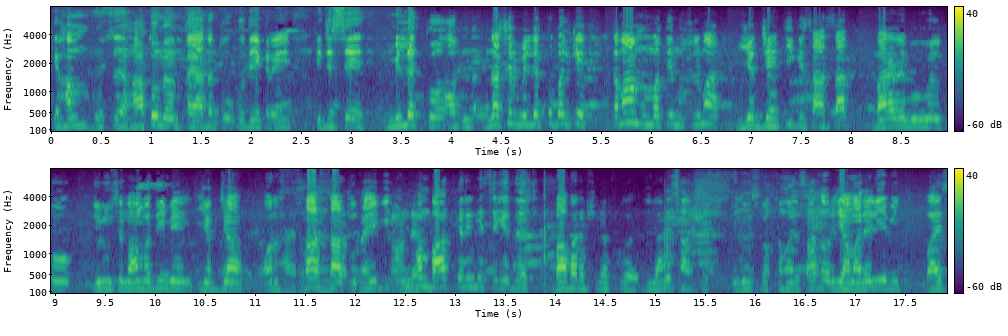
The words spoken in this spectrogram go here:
कि हम उस हाथों में उन क़्यादतों को देख रहे हैं कि जिससे मिलत को, और न सिर्फ़ मिलत को, बल्कि तमाम उम्मत मुस्लिमा यकजहती के साथ साथ बारह रबी को जुलूस महमदी में यकजा और साथ साथ रहेगी। हम बात करेंगे सैयद बाबर अशरफ जिलानी साहब से जो इस वक्त हमारे साथ और ये हमारे लिए भी बायस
